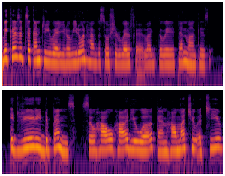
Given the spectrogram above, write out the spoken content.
Because it's a country where you know we don't have the social welfare like the way Denmark is it really depends. So how hard you work and how much you achieve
